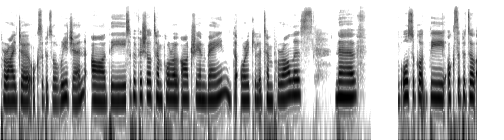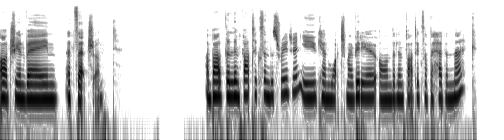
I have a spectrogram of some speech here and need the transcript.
parieto-occipital region are the superficial temporal artery and vein, the auriculotemporalis nerve. You've also got the occipital artery and vein, etc. About the lymphatics in this region, you can watch my video on the lymphatics of the head and neck.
